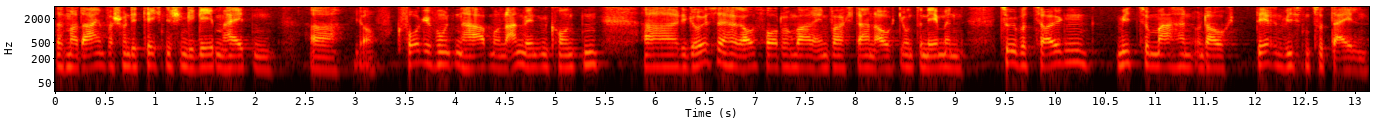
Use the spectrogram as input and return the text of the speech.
dass wir da einfach schon die technischen Gegebenheiten ja, vorgefunden haben und anwenden konnten. die größte Herausforderung war einfach dann auch die Unternehmen zu überzeugen, mitzumachen und auch deren Wissen zu teilen.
